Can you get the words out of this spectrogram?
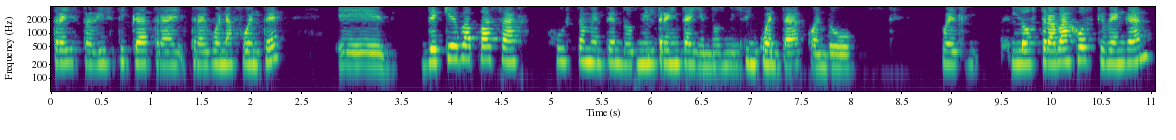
trae estadística, trae, trae buena fuente eh, de qué va a pasar justamente en 2030 y en 2050 cuando pues los trabajos que vengan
